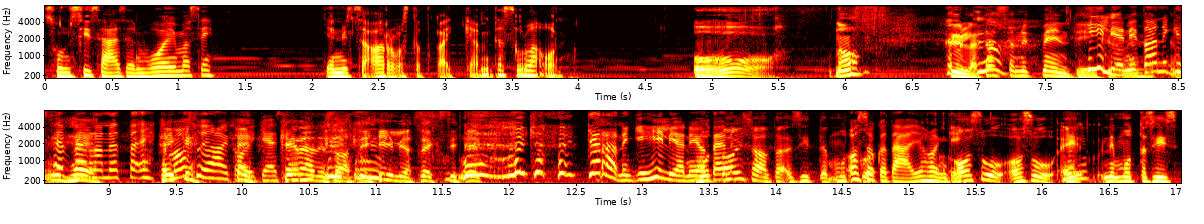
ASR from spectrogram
sun sisäisen voimasi ja nyt sä arvostat kaikkea, mitä sulla on. Oo. No, kyllä, tässä nyt mentiin. hiljeni, tai ainakin sen Hei, verran, että ehkä mä hei, osuin aika oikeeseen. Keränen saatiin hiljaiseksi. Keränenkin hiljeni, Mutta joten toisaalta sitten... Mut, osuuko tää johonkin? Osu, osu. Ei, niin, mutta siis,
